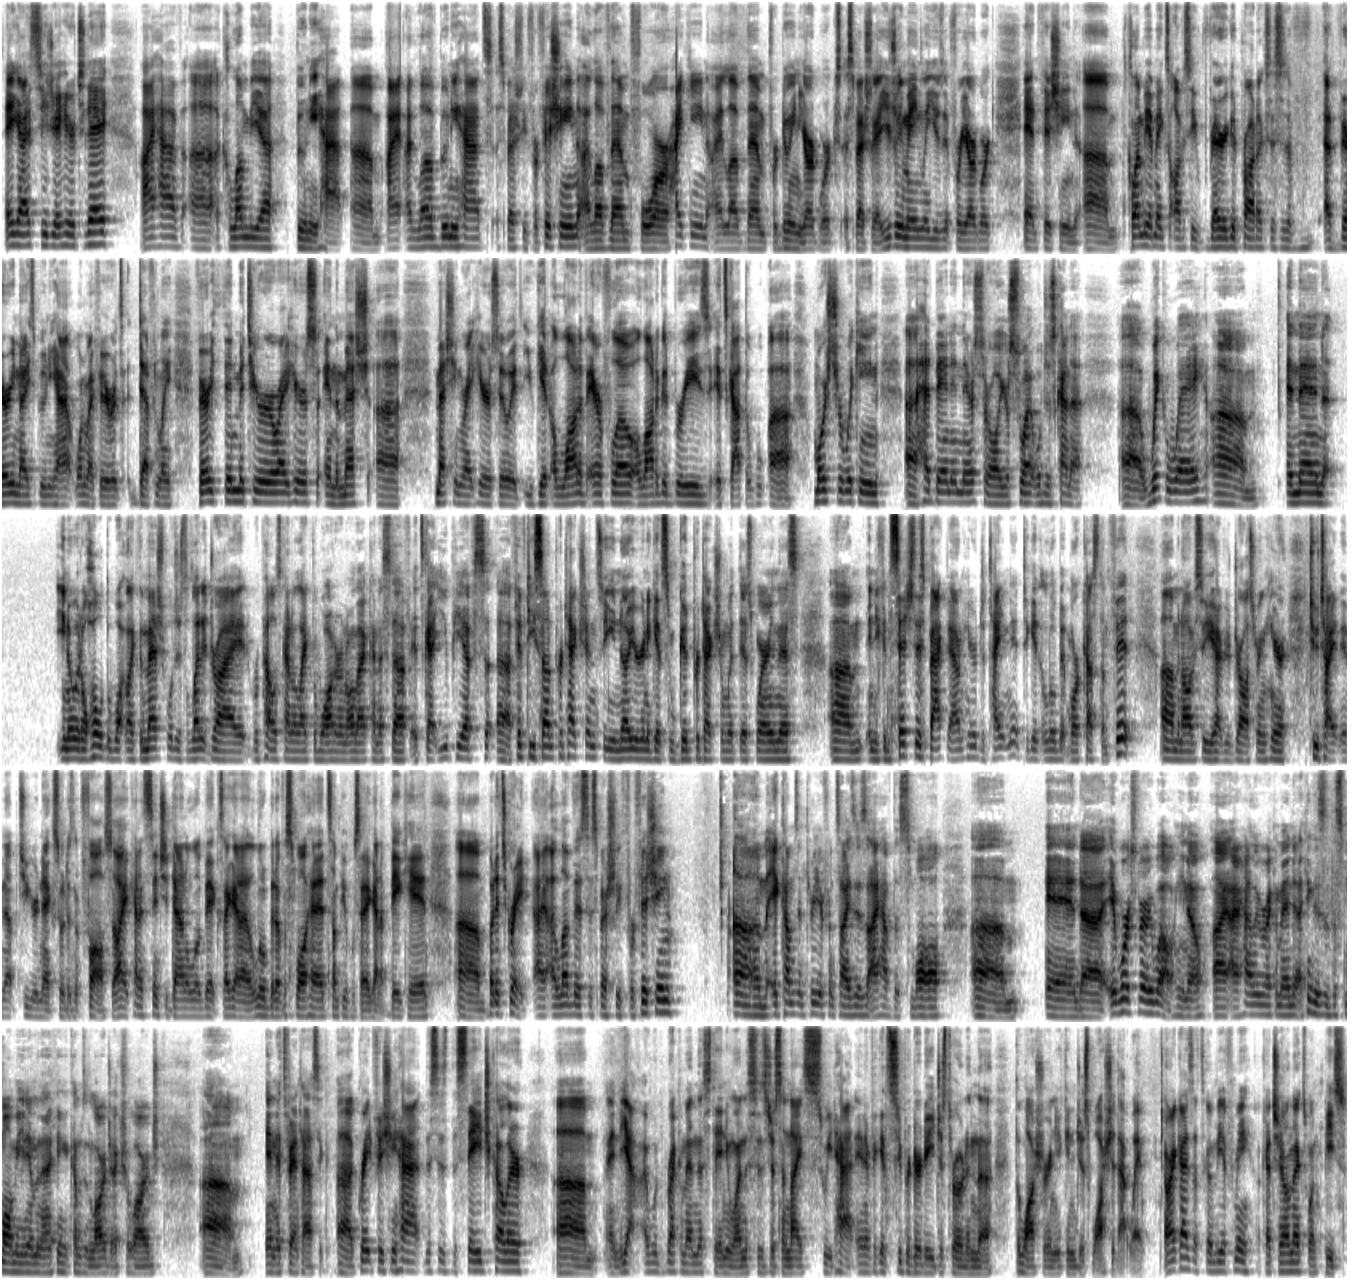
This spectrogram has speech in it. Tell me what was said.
Hey guys, Seajay here. Today I have uh, a Columbia boonie hat. Um, I, I, love boonie hats, especially for fishing. I love them for hiking. I love them for doing yard works, especially. I usually mainly use it for yard work and fishing. Um, Columbia makes obviously very good products. This is a, a, very nice boonie hat, one of my favorites, definitely. Very thin material right here, so, and the mesh uh, meshing right here so it, you get a lot of airflow, a lot of good breeze. It's got the uh, moisture wicking uh, headband in there so all your sweat will just kind of uh, wick away. Um, and then you know, it'll hold the water, like the mesh will just let it dry. It repels kind of like the water and all that kind of stuff. It's got UPF uh, 50 sun protection, so you know you're gonna get some good protection with this, wearing this. Um, and you can cinch this back down here to tighten it to get a little bit more custom fit. Um, and obviously you have your drawstring here to tighten it up to your neck so it doesn't fall. So I kind of cinch it down a little bit because I got a little bit of a small head. Some people say I got a big head, um, but it's great. I, I love this, especially for fishing. Um, it comes in three different sizes. I have the small, um, and uh, it works very well, you know. I, I, highly recommend it. I think this is the small medium, and I think it comes in large, extra large. Um, and it's fantastic. Uh, great fishing hat. This is the sage color. Um, and yeah, I would recommend this to anyone. This is just a nice, sweet hat. And if it gets super dirty, just throw it in the, the washer and you can just wash it that way. All right, guys, that's going to be it for me. I'll catch you on the next one. Peace.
